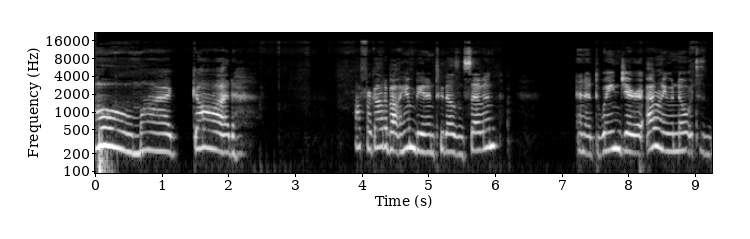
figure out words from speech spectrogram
Oh my god. I forgot about him being in 2007. And a Dwayne Jarrett. I don't even know what to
